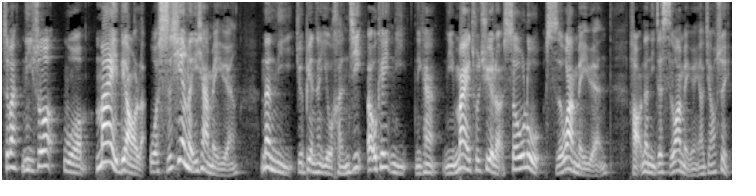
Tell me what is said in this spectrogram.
是吧？你说我卖掉了，我实现了一下美元，那你就变成有痕迹。OK，你你看，你卖出去了，收入十万美元，好，那你这十万美元要交税。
